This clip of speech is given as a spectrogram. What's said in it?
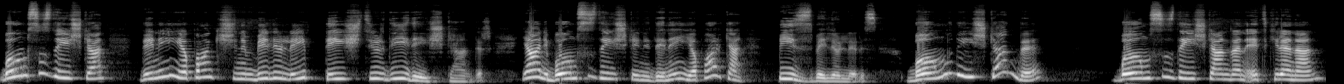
Bağımsız değişken deneyi yapan kişinin belirleyip değiştirdiği değişkendir. Yani bağımsız değişkeni deneyi yaparken biz belirleriz. Bağımlı değişken de bağımsız değişkenden etkilenen,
